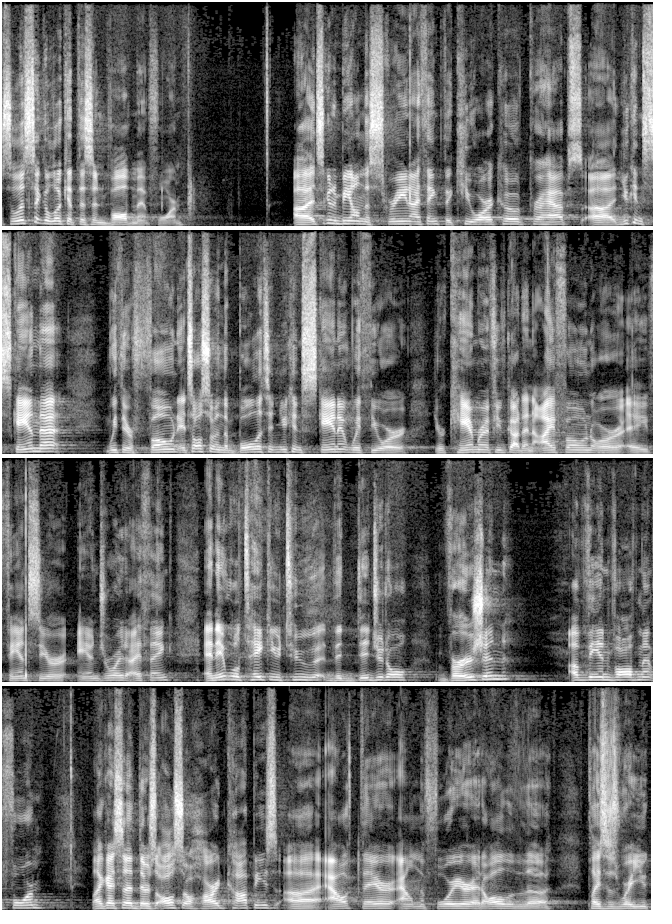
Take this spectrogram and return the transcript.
so let's take a look at this involvement form. Uh, it's going to be on the screen, I think, the QR code perhaps. Uh, you can scan that with your phone. It's also in the bulletin. You can scan it with your, your camera if you've got an iPhone or a fancier Android, I think. And it will take you to the digital version of the involvement form. Like I said, there's also hard copies uh, out there, out in the foyer, at all of the places where you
